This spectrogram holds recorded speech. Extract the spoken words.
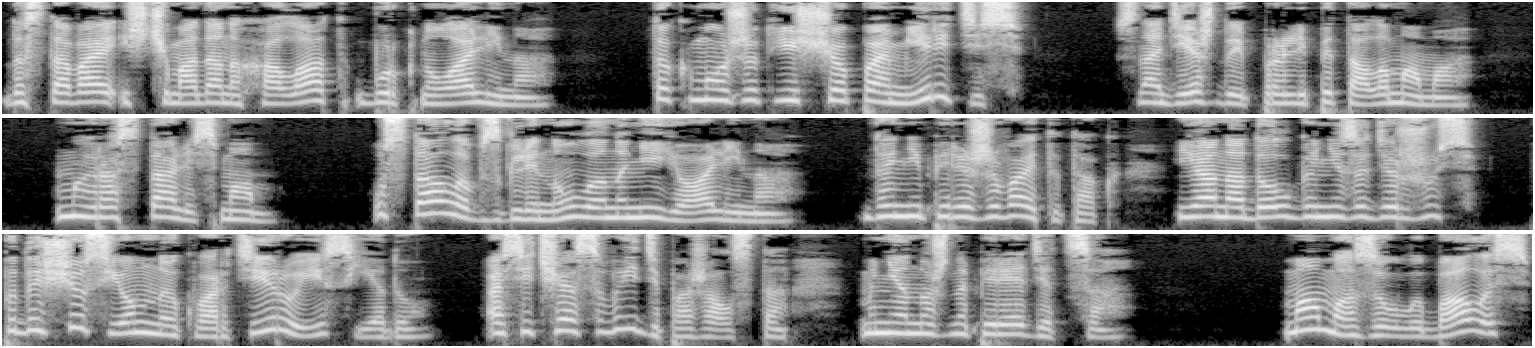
Доставая из чемодана халат, буркнула Алина. Так, может, еще помиритесь? С надеждой пролепетала мама. Мы расстались, мам. Устала взглянула на нее Алина. Да не переживай ты так. Я надолго не задержусь. Подыщу съемную квартиру и съеду. А сейчас выйди, пожалуйста. Мне нужно переодеться. Мама заулыбалась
